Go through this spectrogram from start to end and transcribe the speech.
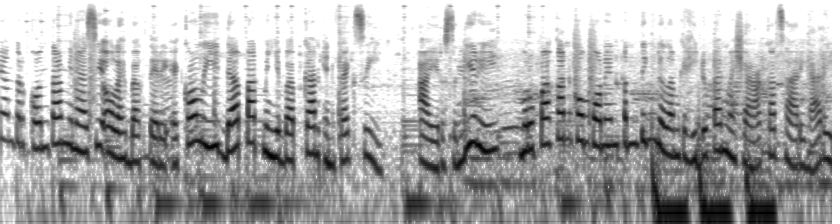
yang terkontaminasi oleh bakteri E. coli dapat menyebabkan infeksi. Air sendiri merupakan komponen penting dalam kehidupan masyarakat sehari-hari.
